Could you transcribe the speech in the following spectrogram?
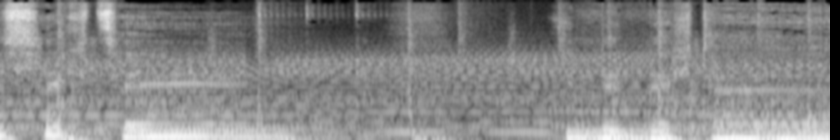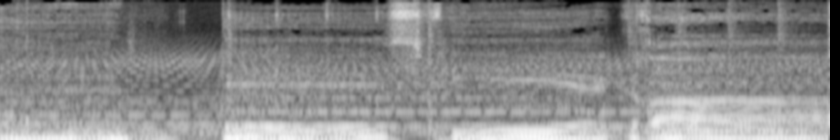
bis 16. In den Nächten bis 4 Grad.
